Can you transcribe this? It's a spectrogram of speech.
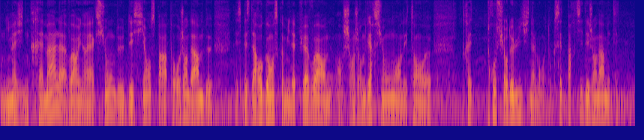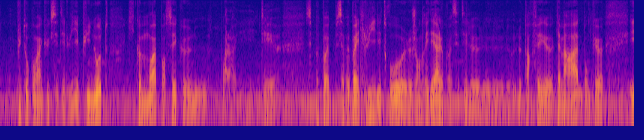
on imagine très mal avoir une réaction de défiance par rapport aux gendarmes, d'espèce d'arrogance comme il a pu avoir en, changeant de version, en étant euh, très, trop sûr de lui finalement. Donc cette partie des gendarmes était plutôt convaincu que c'était lui, et puis une autre qui, comme moi, pensait que voilà, il était, euh, ça peut pas, ça peut pas être lui, il est trop euh, le gendre idéal, quoi. C'était le, parfait euh, camarade. Donc, et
